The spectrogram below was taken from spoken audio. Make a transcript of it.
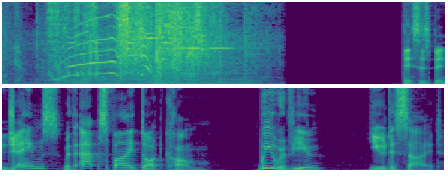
This has been James with AppSpy.com. We review, you decide.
